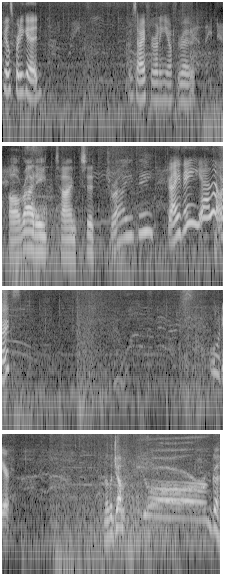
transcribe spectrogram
feels pretty good. I'm sorry for running you off the road. Alrighty, time to drivey. Driving? Yeah, that works. Oh dear. Another jump. Yorg.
